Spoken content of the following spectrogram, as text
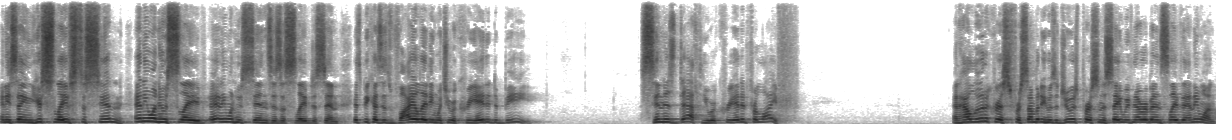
And he's saying, You're slaves to sin. Anyone who's slave, anyone who sins is a slave to sin. It's because it's violating what you were created to be. Sin is death. You were created for life. And how ludicrous for somebody who's a Jewish person to say we've never been enslaved to anyone.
